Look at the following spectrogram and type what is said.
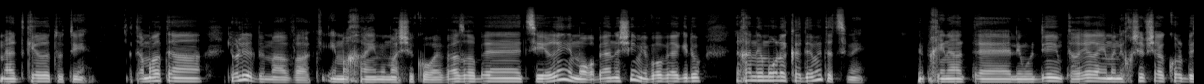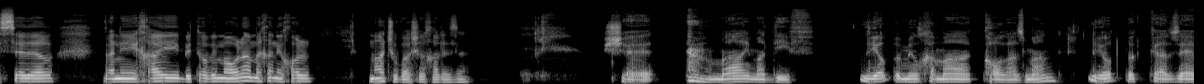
מאתגרת אותי. אתה אמרת לא להיות במאבק עם החיים ומה שקורה, ואז הרבה צעירים או הרבה אנשים יבואו ויגידו, איך אני אמור לקדם את עצמי? מבחינת uh, לימודים, קריירה, אם אני חושב שהכל בסדר ואני חי בטוב עם העולם, איך אני יכול, מה התשובה שלך לזה? שמה אם עדיף? להיות במלחמה כל הזמן, להיות בכזה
